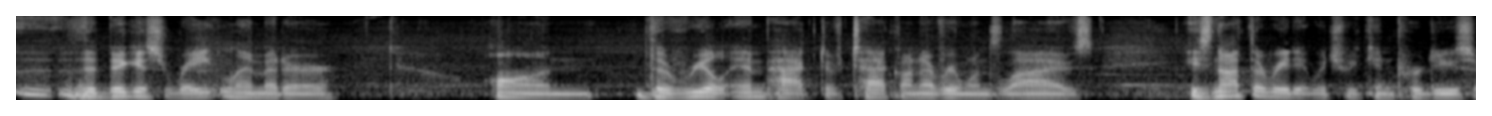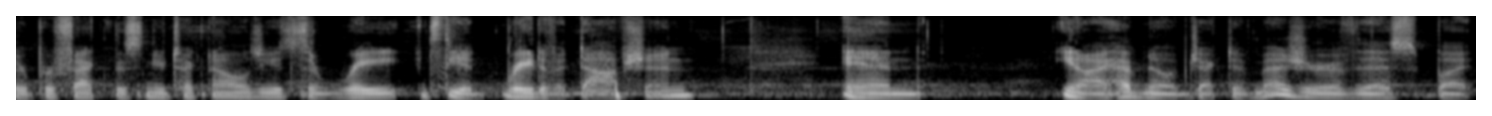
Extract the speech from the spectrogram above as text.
the biggest rate limiter on the real impact of tech on everyone's lives is not the rate at which we can produce or perfect this new technology it's the rate it's the rate of adoption. And you know I have no objective measure of this but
